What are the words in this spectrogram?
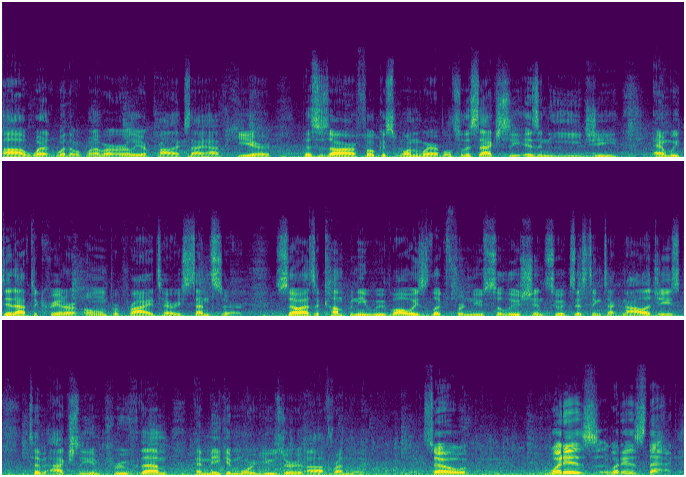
uh, with with one of our earlier products I have here. This is our Focus One wearable. So this actually is an EEG, and we did have to create our own proprietary sensor. So as a company, we've always looked for new solutions to existing technologies to actually improve them and make it more user uh, friendly. So, what is what is that?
